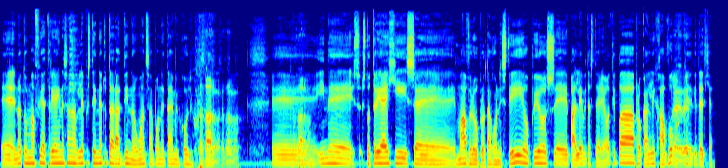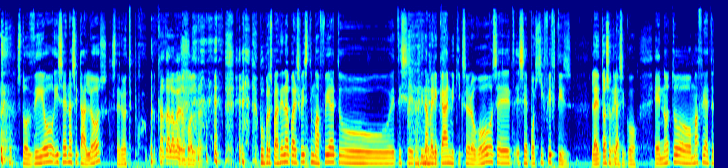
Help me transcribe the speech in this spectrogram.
Ε, ενώ το Mafia 3 είναι σαν να βλέπεις ταινία του Tarantino, Once Upon a Time in Hollywood. Κατάλαβα, κατάλαβα. Ε, είναι, στο 3 έχεις ε, μαύρο πρωταγωνιστή, ο οποίος ε, παλεύει τα στερεότυπα, προκαλεί χάβοκ ναι, ναι. Και, τέτοια. στο 2 είσαι ένας Ιταλός, στερεότυπο. Καταλαβαίνω πολύ. που προσπαθεί να παρισφρήσει τη μαφία του, της, την Αμερικάνικη, ξέρω εγώ, σε, σε εποχή 50s. Δηλαδή τόσο ναι. κλασικό. Ενώ το Mafia 3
